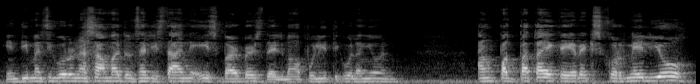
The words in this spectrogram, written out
hindi man siguro nasama doon sa listahan ni Ace Barbers dahil mga politiko lang yon. Ang pagpatay kay Rex Cornelio,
